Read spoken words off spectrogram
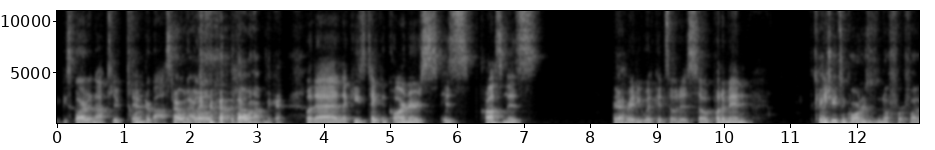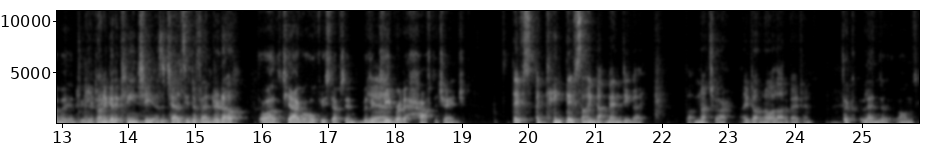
Like he scored an absolute Yeah, thunder bastard that of one a goal. that one happened again. But uh, like he's taking corners. His crossing is Yeah, pretty wicked. So it is. So put him in. Clean I- sheets and corners is enough for five million to be. You're your going to get a clean sheet as a Chelsea defender, though. Well, Thiago hopefully steps in, but Yeah. the keeper they have to change. They've, I think they've signed that Mendy guy, but I'm not sure. I don't know a lot about him. Like Lenzer, Lawns,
